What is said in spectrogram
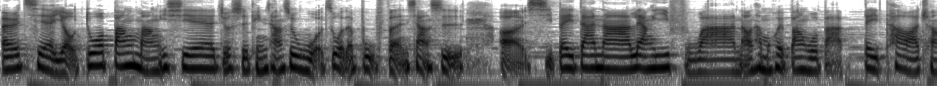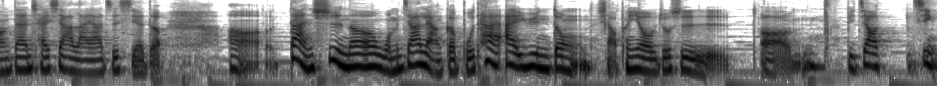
而且有多帮忙一些，就是平常是我做的部分，像是呃洗被单啊、晾衣服啊，然后他们会帮我把被套啊、床单拆下来啊这些的。呃，但是呢，我们家两个不太爱运动，小朋友就是。呃，比较近。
